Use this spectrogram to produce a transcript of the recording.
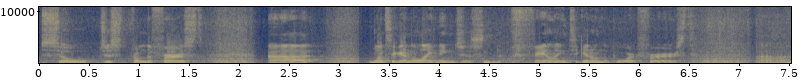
So, just from the first, uh, once again, the Lightning just failing to get on the board first. Uh,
